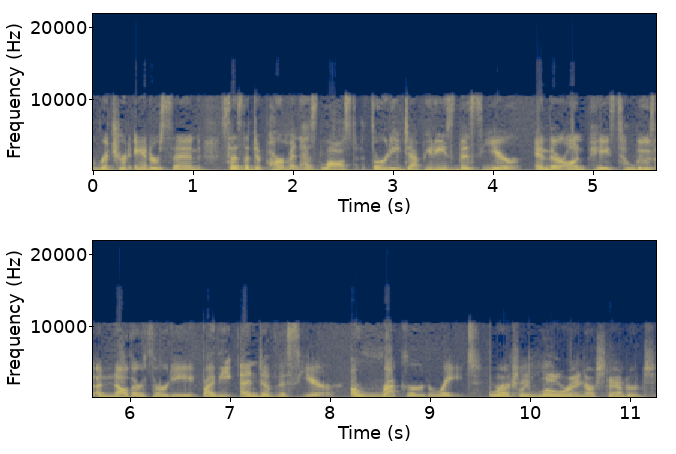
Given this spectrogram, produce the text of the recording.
Richard Anderson says the department has lost 30 deputies this year, and they're on pace to lose another 30 by the end of this year, a record rate. We're actually lowering our standards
